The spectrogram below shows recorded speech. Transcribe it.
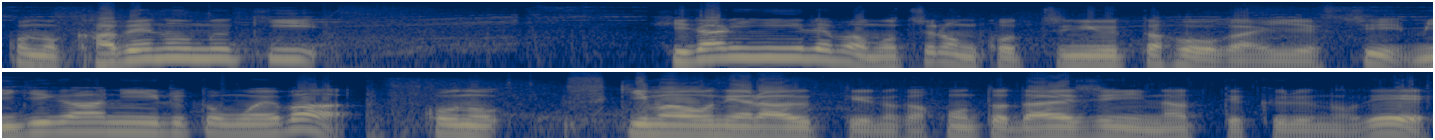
この壁の向き、左にいればもちろんこっちに打った方がいいですし、右側にいると思えば、この隙間を狙うっていうのが本当大事になってくるので、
